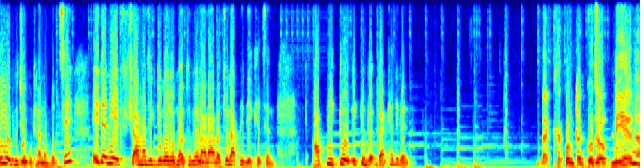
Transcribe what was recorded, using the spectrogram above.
এই অভিযোগ উঠানো হচ্ছে। এটা নিয়ে সামাজিক যোগাযোগ মাধ্যমে নানা আলোচনা আপনি দেখেছেন। আপনি একটু একটু ব্যাখ্যা দিবেন? ব্যাখ্যা কোনটা? গুজব নিয়ে না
